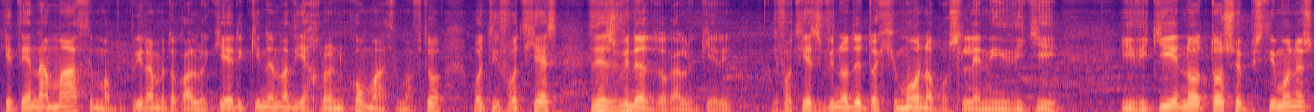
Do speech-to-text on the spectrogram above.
Γιατί ένα μάθημα που πήραμε το καλοκαίρι και είναι ένα διαχρονικό μάθημα αυτό, ότι οι φωτιές δεν σβήνονται το καλοκαίρι. Οι φωτιές σβήνονται το χειμώνα, όπως λένε οι ειδικοί οι ειδικοί, ενώ τόσο επιστήμονες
